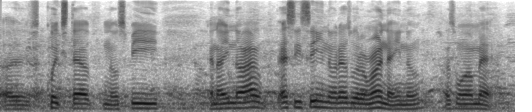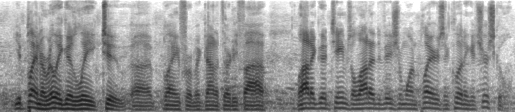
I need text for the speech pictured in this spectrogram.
uh, quick step, you know, speed, and I, you know, I, SEC, you know, that's where I run at. You know, that's where I'm at. You're playing a really good league too, uh, playing for McDonogh 35. A lot of good teams, a lot of Division One players, including at your school.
